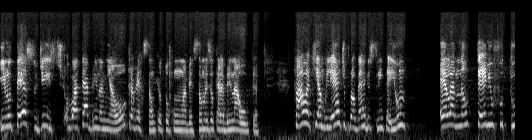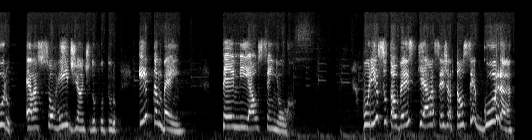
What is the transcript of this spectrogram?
E no texto diz, eu vou até abrir na minha outra versão, que eu tô com uma versão, mas eu quero abrir na outra. Fala que a mulher de Provérbios 31, ela não teme o futuro, ela sorri diante do futuro. E também teme ao Senhor. Por isso, talvez, que ela seja tão segura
